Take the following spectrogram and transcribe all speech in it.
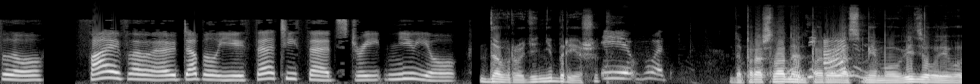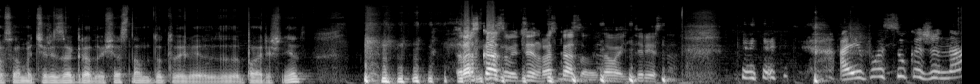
floor, 500W 33rd Street, New York. Да, вроде не брешет. И вот. Да прошла, наверное, Вуди пару раз Аллен. мимо, увидела его сама через ограду. Сейчас нам тут или паришь, нет? Рассказывай, Джен, рассказывай. Давай, интересно. А его, сука, жена,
